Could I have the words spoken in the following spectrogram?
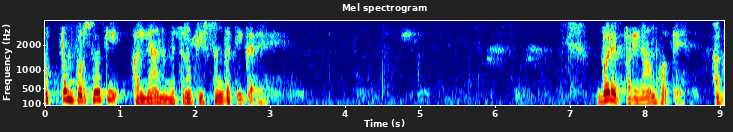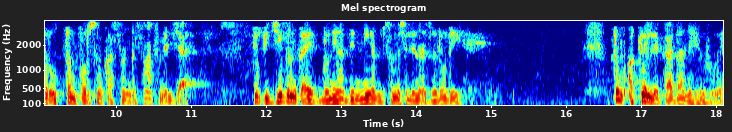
उत्तम पुरुषों की कल्याण मित्रों की संगति करे। बड़े परिणाम होते हैं अगर उत्तम पुरुषों का संग साथ मिल जाए, क्योंकि जीवन का एक बुनियादी नियम समझ लेना ज़रूरी है। तुम अकेले पैदा नहीं हुए,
